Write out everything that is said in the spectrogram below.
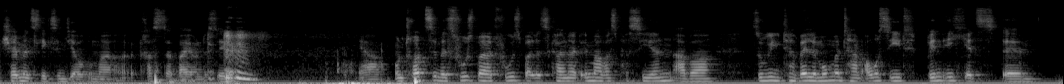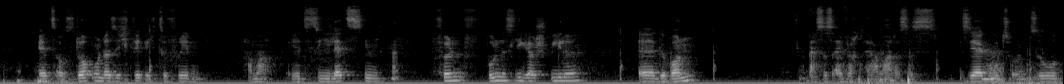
Champions League sind die auch immer krass dabei und deswegen. Ja, und trotzdem ist Fußball halt Fußball, es kann halt immer was passieren, aber so wie die Tabelle momentan aussieht, bin ich jetzt, ähm, jetzt aus Dortmunder Sicht wirklich zufrieden. Hammer. Jetzt die letzten fünf Bundesligaspiele äh, gewonnen. Das ist einfach der Hammer, das ist sehr gut und so.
